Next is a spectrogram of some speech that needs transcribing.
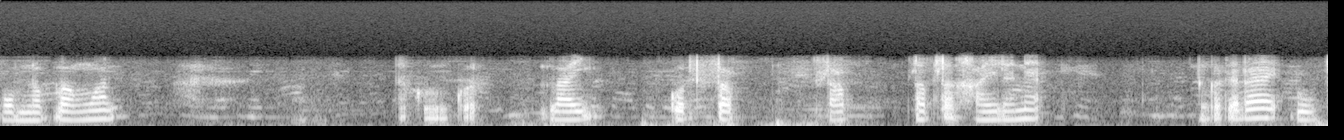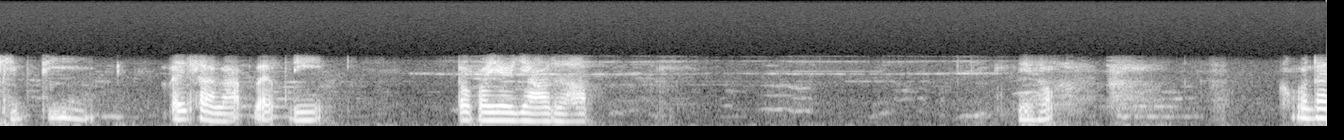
ผมรับรองว่าถ้าคุณกด ไลค์กดซับซับซับสไครแล้วเนี่ย มันก็จะได้ดูคลิปที่ไร้สาระแบบนี้ ต่อไปยาวๆเลยครับ นี่ครับ เข้ามาได้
